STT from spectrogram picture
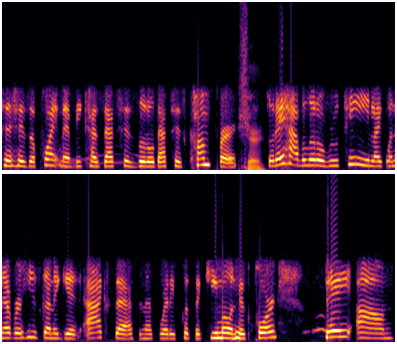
to his appointment because that's his little that's his comfort. Sure. So they have a little routine, like whenever he's going to get access, and that's where they put the chemo in his port. They, um,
